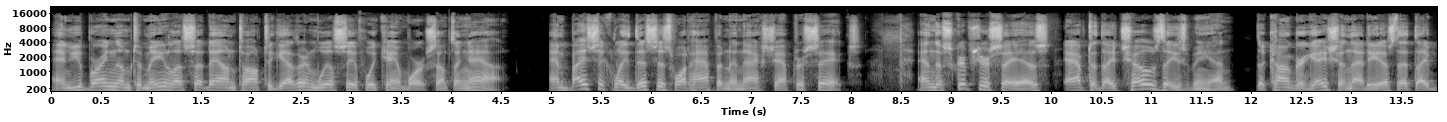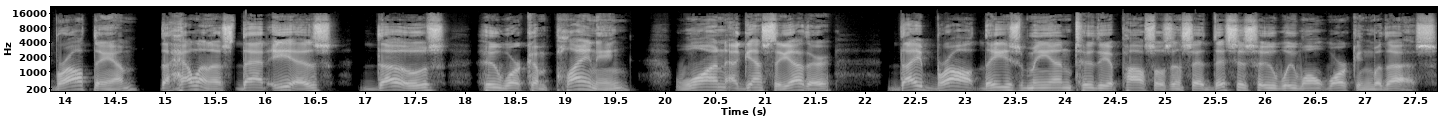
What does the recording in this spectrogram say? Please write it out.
And you bring them to me, and let's sit down and talk together, and we'll see if we can't work something out. And basically, this is what happened in Acts chapter 6. And the scripture says, after they chose these men, the congregation that is, that they brought them, the Hellenists, that is, those who were complaining one against the other, they brought these men to the apostles and said, This is who we want working with us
